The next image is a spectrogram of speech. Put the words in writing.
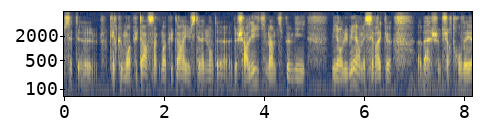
cette, quelques mois plus tard, cinq mois plus tard, il y a eu cet événement de, de Charlie qui m'a un petit peu mis, mis en lumière. Mais c'est vrai que bah, je me suis retrouvé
